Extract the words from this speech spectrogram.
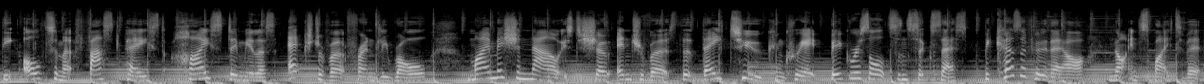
the ultimate fast paced, high stimulus, extrovert friendly role, my mission now is to show introverts that they too can create big results and success because of who they are, not in spite of it.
